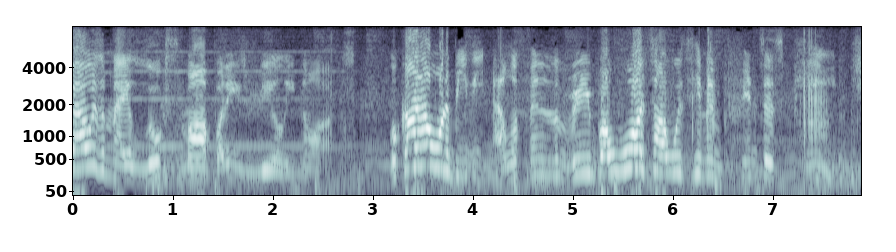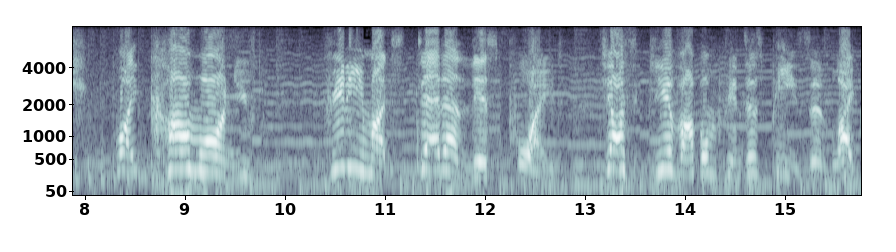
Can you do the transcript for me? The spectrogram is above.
Bowser may look smart, but he's really not. Look, I don't want to be the elephant in the room, but what's up with him and Princess Peach? Like, come on, you've pretty much dead at this point. Just give up on Princess Peach. There's like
